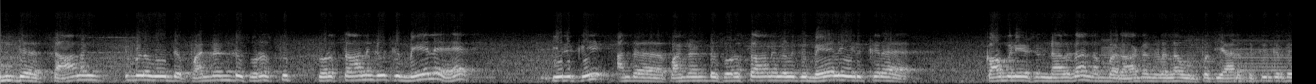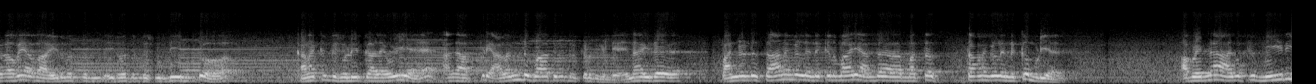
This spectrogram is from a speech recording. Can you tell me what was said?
இந்த ஸ்தானம் இவ்வளவு இந்த பன்னெண்டு சுரஸ்து சுரஸ்தானங்களுக்கு மேலே இருக்கு. அந்த பன்னெண்டு சுரஸ்தானங்களுக்கு மேலே இருக்கிற காம்பினேஷன்னால தான் நம்ம ராகங்கள் எல்லாம் உற்பத்தி ஆகிறதுக்குங்கிறதுக்காகவே அவ இருபத்தி இருபத்தி ரெண்டு சுத்தி மட்டும் கணக்குக்கு சொல்லியிருக்காளே ஒழிய அதை அப்படி அளந்து பார்த்துக்கிட்டு இருக்கிறதுக்கு இல்லையா. ஏன்னா இது பன்னெண்டு ஸ்தானங்கள்ல நிற்கிற மாதிரி அந்த மற்ற ஸ்தானங்கள்ல நிற்க முடியாது. அப்ப என்ன அதுக்கு மீறி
